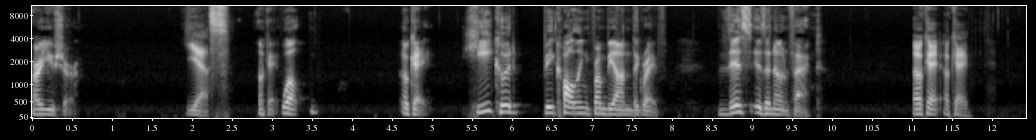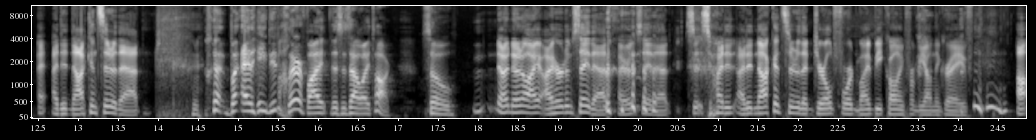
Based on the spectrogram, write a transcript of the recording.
Are you sure? Yes. Okay. Well, okay. He could be calling from beyond the grave. This is a known fact. Okay. Okay. I, I did not consider that. but and he did clarify this is how I talk. So No, no, no. I, I heard him say that. I heard him say that. So, so I did. I did not consider that Gerald Ford might be calling from beyond the grave. I,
